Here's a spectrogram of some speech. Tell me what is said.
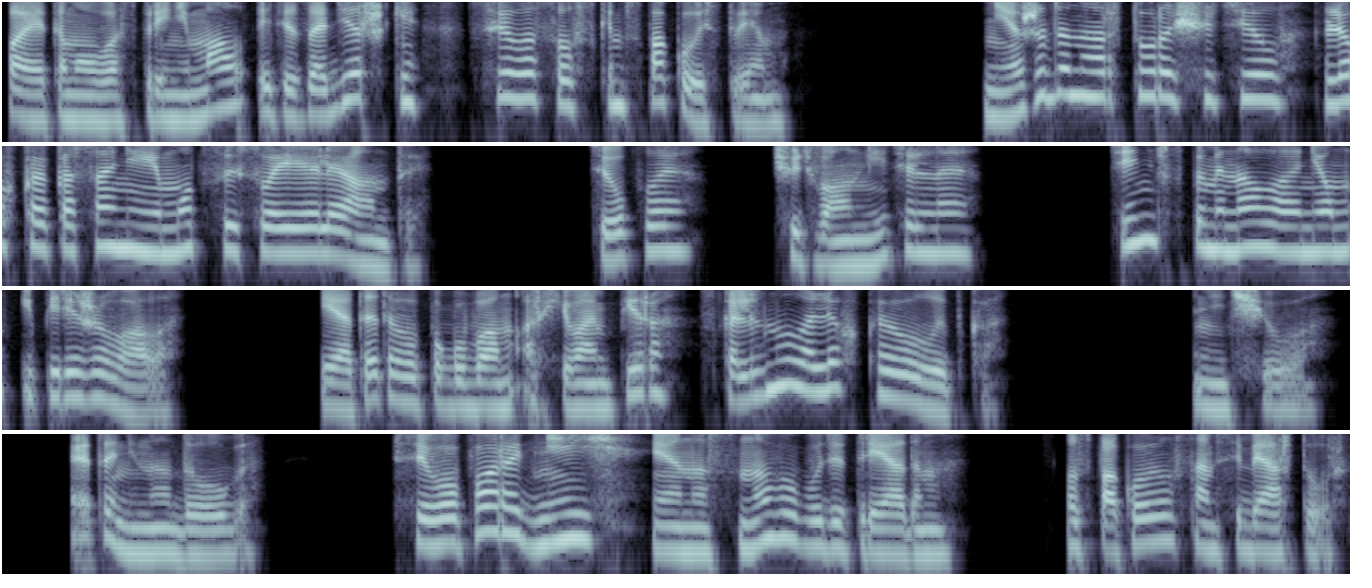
поэтому воспринимал эти задержки с философским спокойствием. Неожиданно Артур ощутил легкое касание эмоций своей Элеанты. Теплое, чуть волнительное. Тень вспоминала о нем и переживала. И от этого по губам архивампира скользнула легкая улыбка. Ничего, это ненадолго. Всего пара дней, и она снова будет рядом. — успокоил сам себя Артур.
